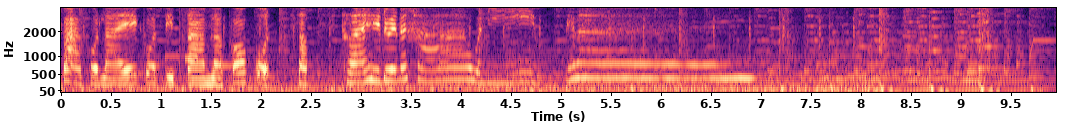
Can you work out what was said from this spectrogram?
ฝากกดไลค์ กดติดตามแล้วก็กด subscribe ให้ด้วยนะคะ วันนี้ บ๊ายบาย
